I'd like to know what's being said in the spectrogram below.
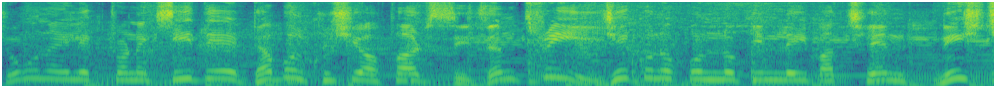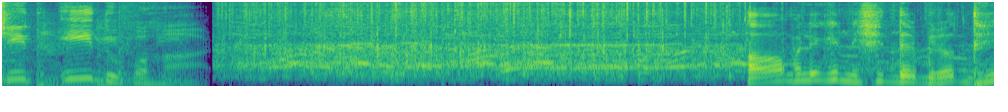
যমুনা ইলেকট্রনিক্স ঈদে ডাবল খুশি অফার সিজন থ্রি যে কোনো পণ্য কিনলেই পাচ্ছেন নিশ্চিত ঈদ উপহার। আওয়ামী লীগের নিষিদ্ধের বিরুদ্ধে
